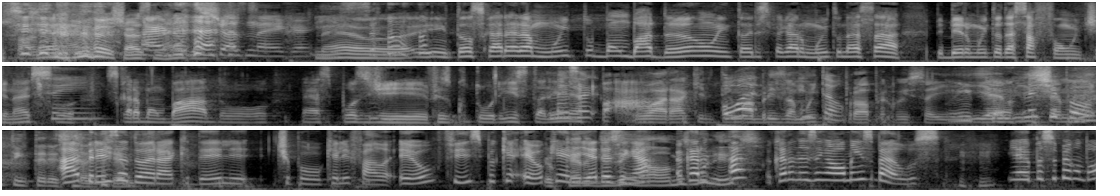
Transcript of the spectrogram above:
Schwarzenegger. Schwarzenegger Arnold Schwarzenegger. né? o- então os caras eram muito bombadão, então eles pegaram muito nessa. beberam muito dessa fonte, né? Tipo, Sim. os caras bombados, né? as poses de fisiculturista ali, Mas né? a- Pá. O Araki ele tem O uma brisa muito então. própria com isso aí. E é, Então. isso Mas, tipo, é muito interessante. A brisa é- do Araki dele, tipo, o que ele fala, eu fiz porque eu, Eu queria quero desenhar desenhar. homens eu, quero, bonitos. ah, eu quero desenhar homens belos. Uhum. E aí você perguntou,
